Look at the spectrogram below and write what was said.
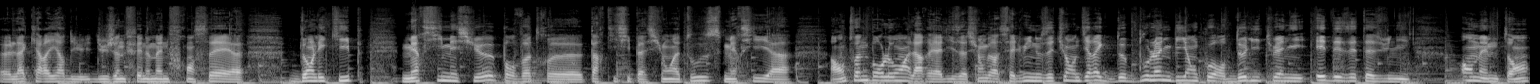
euh, la carrière du, du, jeune phénomène français dans l'équipe. Merci, messieurs, pour votre participation à tous. Merci à, à Antoine Bourlon à la réalisation. Grâce à lui, nous étions en direct de Boulogne-Billancourt, de Lituanie et des États-Unis en même temps.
